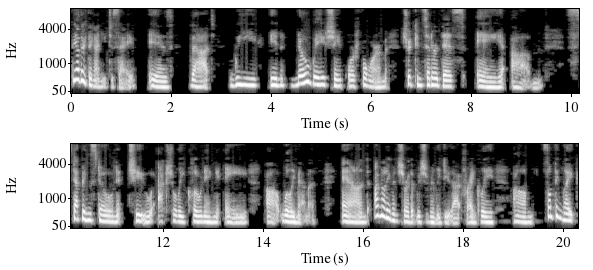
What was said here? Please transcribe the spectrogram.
the other thing I need to say is that we, in no way, shape, or form, should consider this a um, stepping stone to actually cloning a uh, woolly mammoth. And I'm not even sure that we should really do that, frankly. Um, something like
